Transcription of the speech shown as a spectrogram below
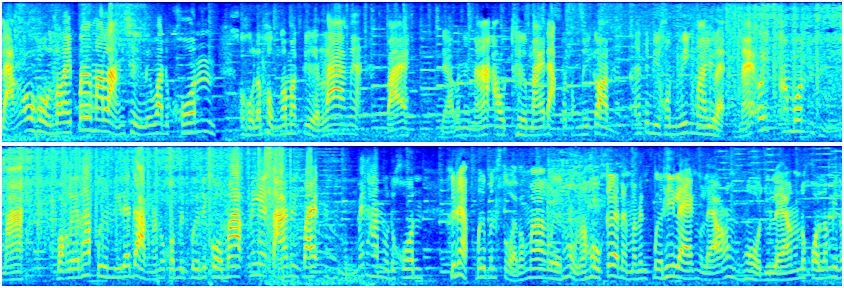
หลังโอ้โหสไนเปอร์มาหลังเฉยเลยว่าทุกคนโอ้โหแล้วผมก็มาเกิดล่างเนี่ยไป เดี๋ยววันหนึ่งนะ เอาเธอไม้ดักไปตรงนี้ก่อนน่าจะมีคนวิ่งมาอยู่แหละไหนเอ้ยข้างบนมา บอกเลยถ้าปืนนี้ได้ดักนะทุกคนเป็นปืนที่โกมากนี่ไงตายหนึ่งไป ไม่ทันหมดทุกคน คือแบบปืนมันสวยมากๆเลยถ้าผมแล้วโฮเกอร์เนี่ยมันเป็นปืนที่แรงอยู่แล้วโหดอยู่แล้วนะทุกคนแล้วมีส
